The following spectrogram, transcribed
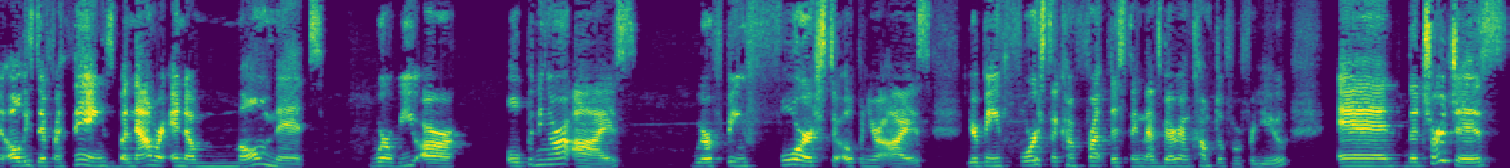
and all these different things. But now we're in a moment where we are opening our eyes. We're being forced to open your eyes. You're being forced to confront this thing that's very uncomfortable for you. And the churches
